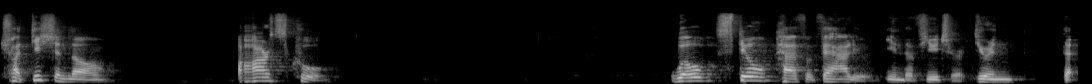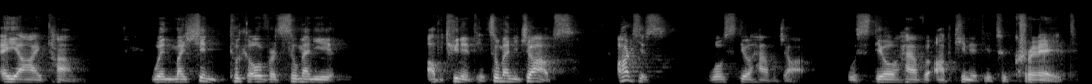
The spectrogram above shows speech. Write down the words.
traditional art school will still have a value in the future during the AI time when machine took over so many opportunities, so many jobs. Artists will still have a job, will still have an opportunity to create.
